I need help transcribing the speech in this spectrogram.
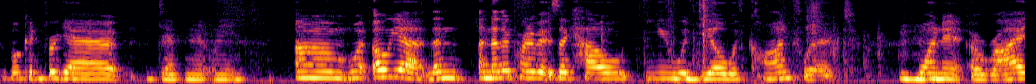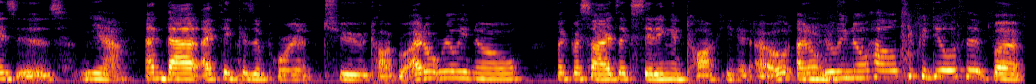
people can forget. Definitely. Um what oh yeah, then another part of it is like how you would deal with conflict Mhm. when it arises. Yeah. And that I think is important to talk about. I don't really know, like, besides like sitting and talking it out, I don't Mhm. really know how else you could deal with it, but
